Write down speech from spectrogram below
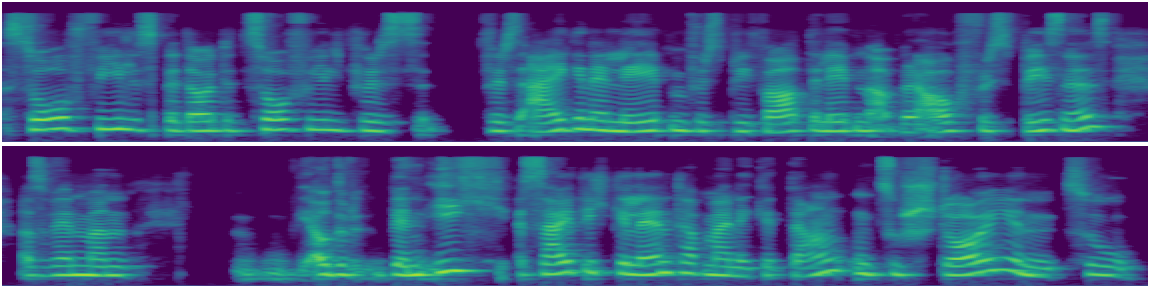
so viel, es bedeutet so viel fürs, fürs eigene Leben, fürs private Leben, aber auch fürs Business. Also wenn man, oder wenn ich, seit ich gelernt habe, meine Gedanken zu steuern, zu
